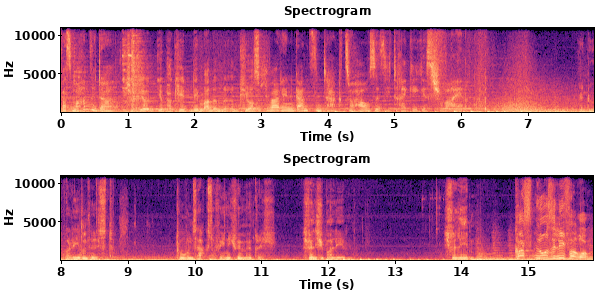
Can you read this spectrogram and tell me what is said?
Was machen Sie da? Ich habe ihr, ihr Paket nebenan im, im Kiosk. Ich war den ganzen Tag zu Hause, Sie dreckiges Schwein. Wenn du überleben willst, tu und sag so wenig wie möglich. Ich will nicht überleben. Ich will leben. Kostenlose Lieferung,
